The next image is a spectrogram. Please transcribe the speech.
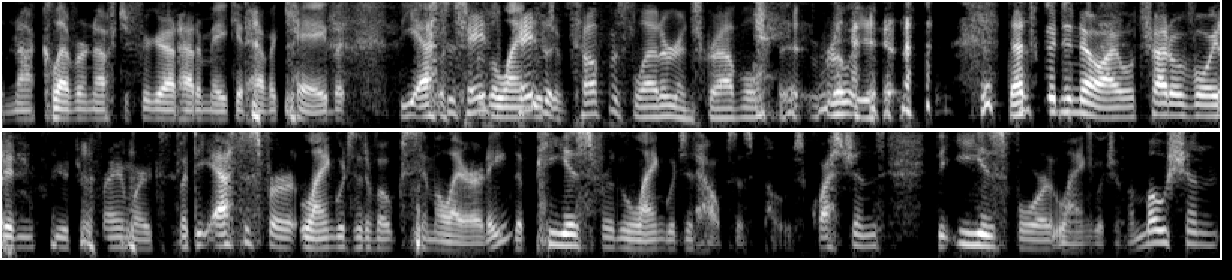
I'm not clever enough to figure out how to make it have a K, but the S well, is for the language. K is the toughest letter in Scrabble. It really is. That's good to know. I will try to avoid it in future frameworks. But the S is for language that evokes similarity. The P is for the language that helps us pose questions. The E is for language of emotion.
